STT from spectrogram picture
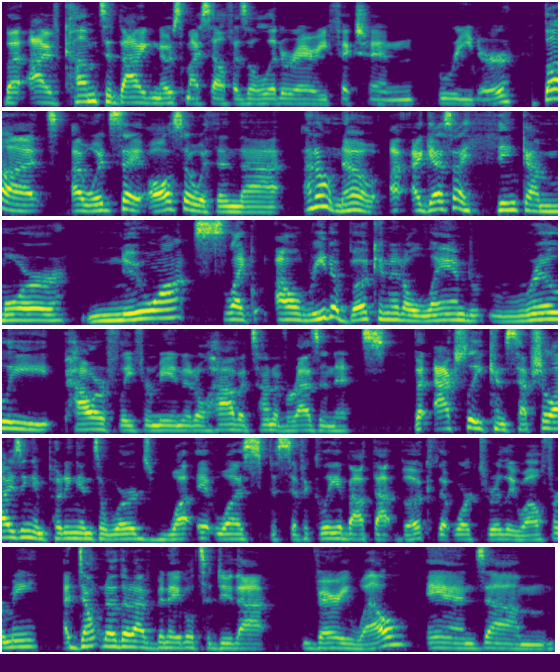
but I've come to diagnose myself as a literary fiction reader. But I would say also within that, I don't know. I, I guess I think I'm more nuanced. Like I'll read a book and it'll land really powerfully for me and it'll have a ton of resonance but actually conceptualizing and putting into words what it was specifically about that book that worked really well for me. I don't know that I've been able to do that very well. And um,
